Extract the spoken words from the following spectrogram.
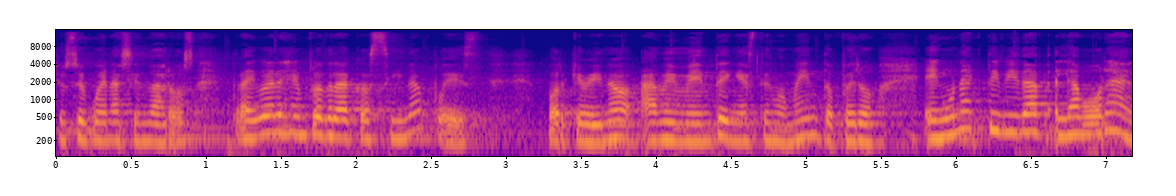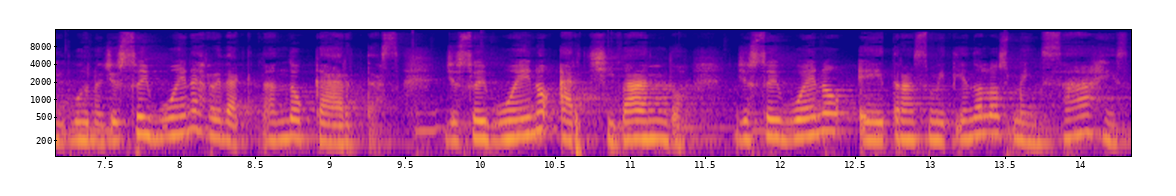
yo soy buena haciendo arroz. Traigo el ejemplo de la cocina, pues porque vino a mi mente en este momento, pero en una actividad laboral, bueno, yo soy buena redactando cartas, yo soy bueno archivando, yo soy bueno eh, transmitiendo los mensajes,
